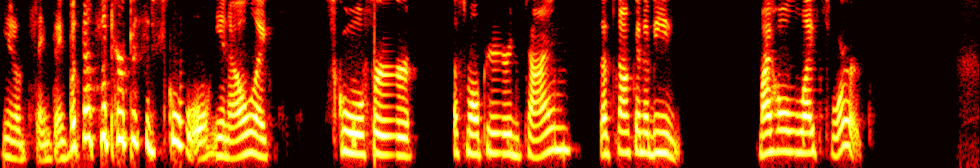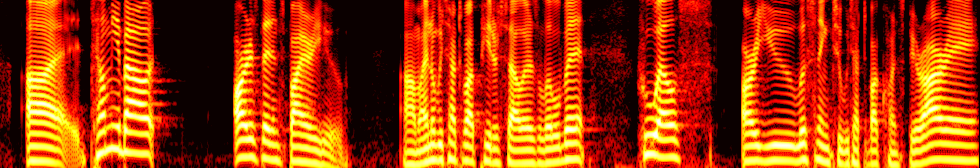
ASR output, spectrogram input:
you know the same thing but that's the purpose of school you know like school for a small period of time that's not going to be my whole life's work Uh, tell me about artists that inspire you. Um, I know we talked about Peter Sellars a little bit. Who else are you listening to? We talked about Conspirare,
